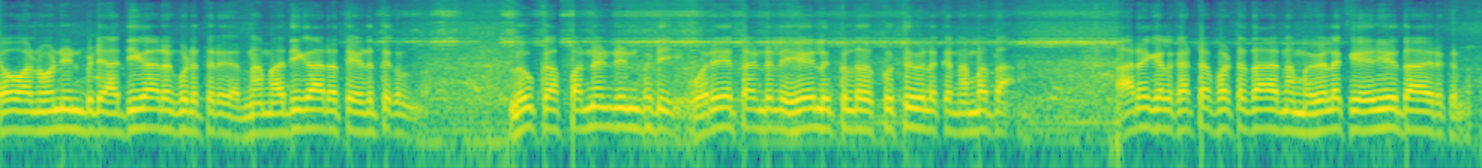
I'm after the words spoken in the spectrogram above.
யோவான் ஒன்றின்படி அதிகாரம் கொடுத்துருக்கார். நம்ம அதிகாரத்தை எடுத்துக்கொள்ளணும் லூக்கா பன்னெண்டின்படி ஒரே தண்டில் ஏழுக்குள்ள குத்து விளக்கு நம்ம தான் அறைகள் கட்டப்பட்டதாக நம்ம விளக்கு எரியதாக இருக்கணும்.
